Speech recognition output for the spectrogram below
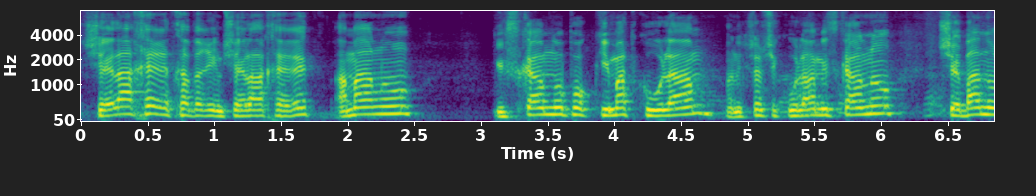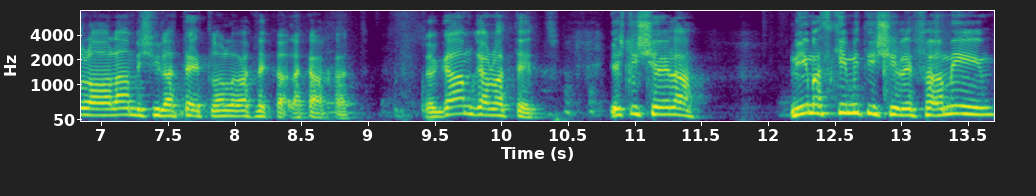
שאלה אחרת, חברים, שאלה אחרת. אמרנו, הסכמנו פה כמעט כולם, אני חושב שכולם הסכמנו, שבאנו לעולם בשביל לתת, לא רק לק- לקחת. וגם גם לתת. יש לי שאלה, מי מסכים איתי שלפעמים,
